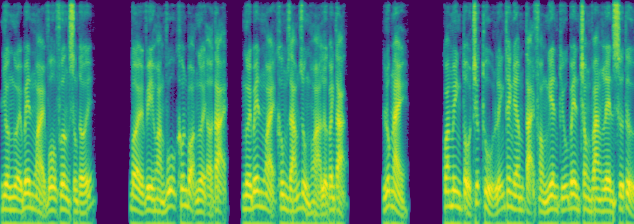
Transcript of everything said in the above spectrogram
nhường người bên ngoài vô phương xông tới. Bởi vì hoàng vũ không bọn người ở tại, người bên ngoài không dám dùng hỏa lực oanh tạc. Lúc này, quang minh tổ chức thủ lĩnh thanh âm tại phòng nghiên cứu bên trong vang lên, sư tử,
